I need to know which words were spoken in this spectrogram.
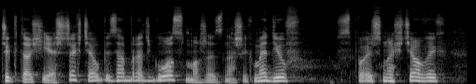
Czy ktoś jeszcze chciałby zabrać głos? Może z naszych mediów społecznościowych?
